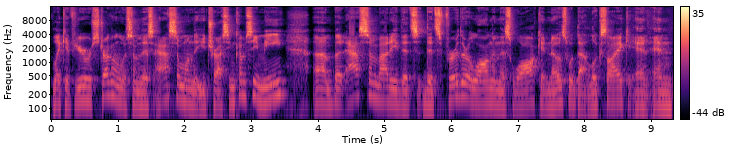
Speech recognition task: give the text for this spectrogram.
like if you're struggling with some of this, ask someone that you trust. You can come see me, um, but ask somebody that's that's further along in this walk and knows what that looks like, and and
